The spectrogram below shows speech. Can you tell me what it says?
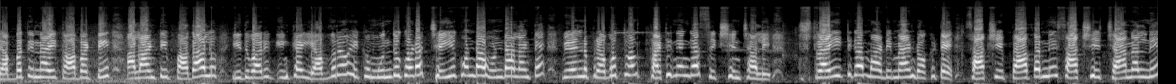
దెబ్బతిన్నాయి కాబట్టి అలాంటి పదాలు ఇదివరకు ఇంకా ఎవరు ఇక ముందు కూడా చేయకుండా ఉండాలంటే వీళ్ళని ప్రభుత్వం కఠినంగా శిక్షించాలి. స్ట్రైట్గా మా డిమాండ్ ఒకటే. సాక్షి పేపర్ని సాక్షి ఛానల్ని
